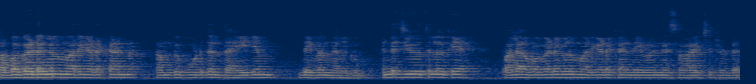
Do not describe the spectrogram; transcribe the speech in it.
അപകടങ്ങൾ മറികടക്കാൻ നമുക്ക് കൂടുതൽ ധൈര്യം ദൈവം നൽകും. എന്റെ ജീവിതത്തിലൊക്കെ പല അപകടങ്ങളും മറികടക്കാൻ ദൈവം എന്നെ സഹായിച്ചിട്ടുണ്ട്.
